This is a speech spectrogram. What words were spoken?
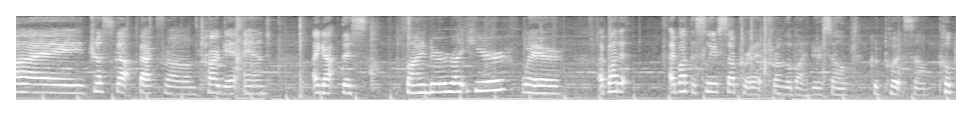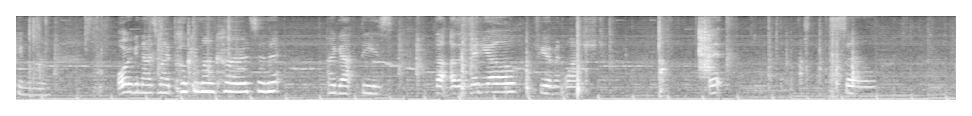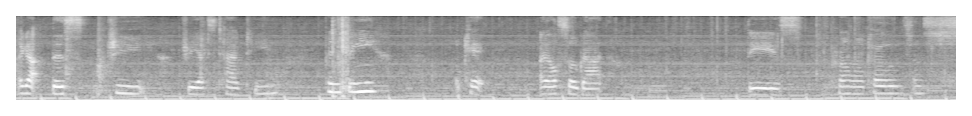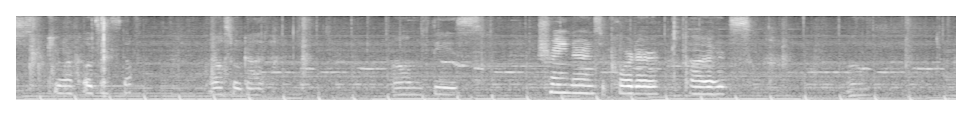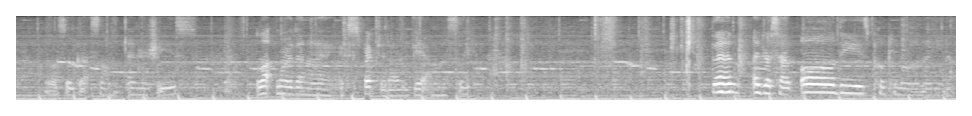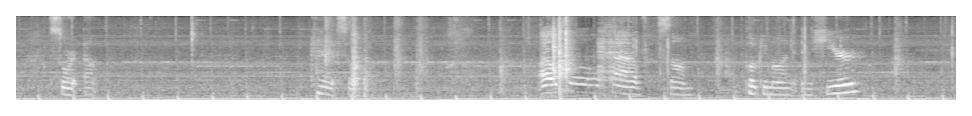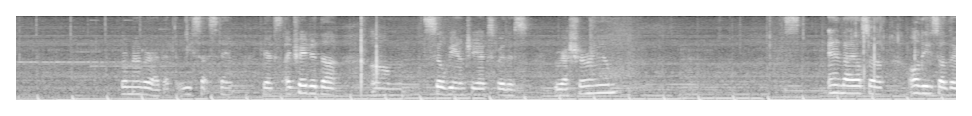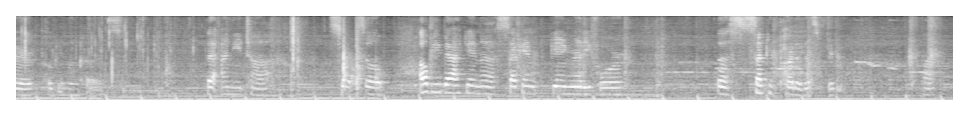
I just got back from Target and I got this binder right here where I bought it I bought the sleeve separate from the binder so I could put some Pokemon organize my Pokemon cards in it. I got these the other video if you haven't watched it. So I got this G GX tag team pin thingy. Okay. I also got these promo codes and QR codes and stuff. I also got um, these trainer and supporter cards. Also got some energies. A lot more than I expected I would get, honestly. Then I just have all these Pokemon I need to sort out. Okay, so I also have some Pokemon in here. Remember, I got the reset stamp GX. I traded the um, Sylveon GX for this Reshiram. And I also have all these other Pokemon cards that I need to sort. So I'll be back in a second getting ready for the second part of this video. Bye.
